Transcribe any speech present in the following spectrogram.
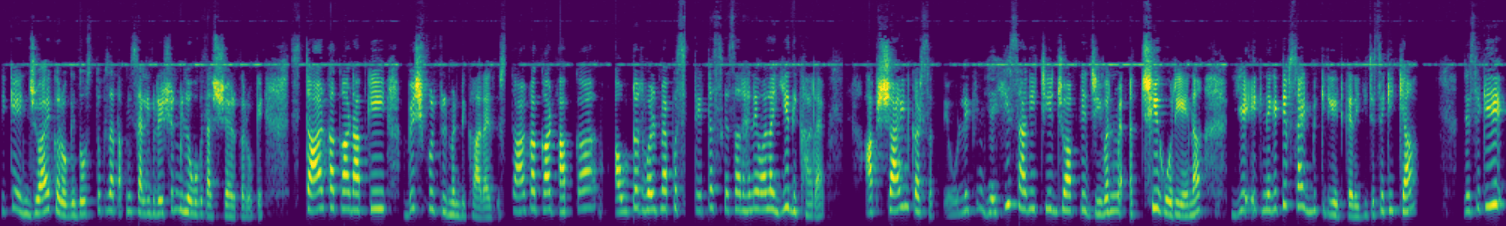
ठीक है? इन्जॉय करोगे, दोस्तों के साथ अपनी सेलिब्रेशन भी लोगों के साथ शेयर करोगे। स्टार का कार्ड आपकी विश फुलफिलमेंट दिखा रहा है। स्टार का कार्ड आपका आउटर वर्ल्ड में आपका स्टेटस कैसा रहने वाला, ये दिखा रहा है। आप शाइन कर सकते हो। लेकिन यही सारी चीज़ जो आपके जीवन में अच्छी हो रही है ना, ये एक नेगेटिव साइड भी क्रिएट करेगी। जैसे कि क्या? जैसे कि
